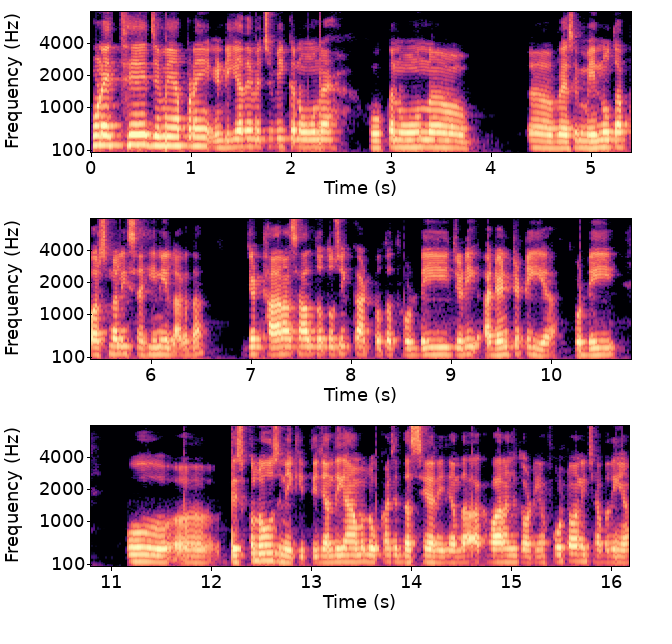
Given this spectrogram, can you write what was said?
ਹੁਣ ਇੱਥੇ ਜਿਵੇਂ ਆਪਣੇ ਇੰਡੀਆ ਦੇ ਵਿੱਚ ਵੀ ਕਾਨੂੰਨ ਹੈ, ਉਹ ਕਾਨੂੰਨ ਵੈਸੇ ਮੈਨੂੰ ਤਾਂ ਪਰਸਨਲੀ ਸਹੀ ਨਹੀਂ ਲੱਗਦਾ। ਜੇ 18 ਸਾਲ ਤੋਂ ਤੁਸੀਂ ਘੱਟ ਹੋ ਤਾਂ ਤੁਹਾਡੀ ਜਿਹੜੀ ਆਇਡੈਂਟੀਟੀ ਆ, ਤੁਹਾਡੀ ਉਹ ਡਿਸਕਲੋਜ਼ ਨਹੀਂ ਕੀਤੀ ਜਾਂਦੀ, ਆਮ ਲੋਕਾਂ 'ਚ ਦੱਸਿਆ ਨਹੀਂ ਜਾਂਦਾ, ਅਖਬਾਰਾਂ 'ਚ ਤੁਹਾਡੀਆਂ ਫੋਟੋਆਂ ਨਹੀਂ ਛਪਦੀਆਂ,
